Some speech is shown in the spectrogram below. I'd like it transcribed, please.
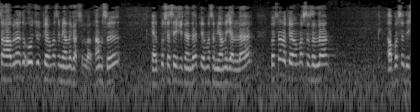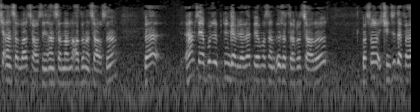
sahabələr də o cür Peyğəmbər yanına qaçırlar. Hamısı yəni bu səsi eşidəndə Peyğəmbər yanına gəlirlər və sonra Peyğəmbər sallallahu Abbasa deyir ki, ənsarları çağırsın, ənsarların adına çağırsın və həmçinin bu cür bütün qəbilələr Peyğəmbər öz ətrafına çağırır və sonra ikinci dəfə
